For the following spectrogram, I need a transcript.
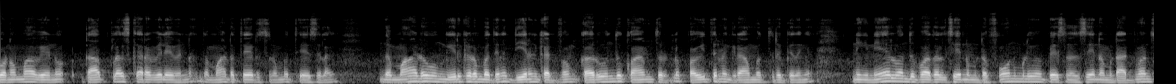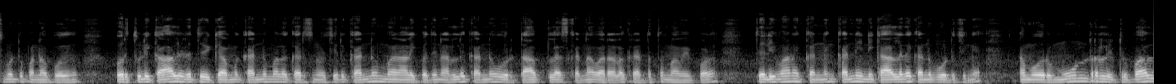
குணமாக வேணும். டாப் கிளாஸ் கறவையிலே வேணும் அந்த மாட்டை தேர்ச்சி ரொம்ப தேசலாங்க இந்த மாடு உங்கள் இருக்கிற பார்த்தீங்கன்னா தீரன் கட்ஃபார்ம் கருவந்து கோயம்புத்தூரில் பவித்திரன் கிராமத்தில் இருக்குதுங்க. நீங்கள் நேர் வந்து பார்த்தாலும் சரி நம்மகிட்ட ஃபோன் மூலியமாக பேசினாலும் சரி நம்மகிட்ட அட்வான்ஸ் மட்டும் பண்ணால் போதுங்க. ஒரு துளி கால் எடுத்து வைக்காமல் கண்ணு மேலே கரிசனை வச்சுட்டு கண்ணு நாளைக்கு பார்த்தீங்கன்னா நல்ல கண்ணு ஒரு டாப் கிளாஸ் கண்ணாக வர அளவுக்கு ரட்டத்தம் அமைப்போட தெளிவான கண்ணு. கண் இன்னைக்கு காலையில் தான் கண்ணு போட்டுச்சுங்க. நம்ம ஒரு மூன்றரை லிட்டர் பால்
